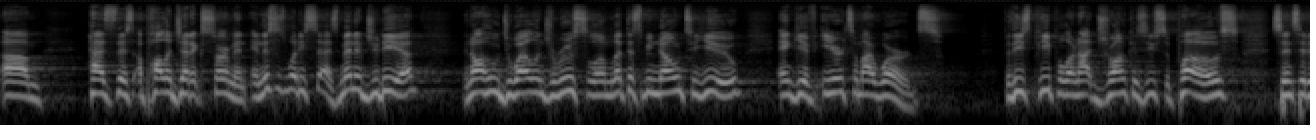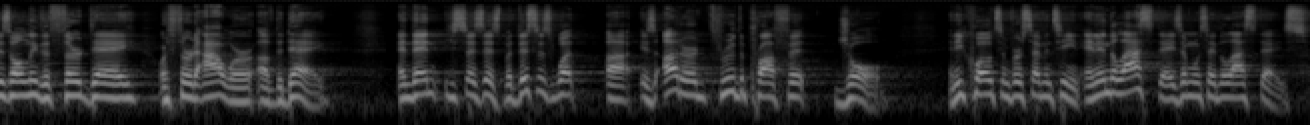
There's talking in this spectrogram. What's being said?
um, has this apologetic sermon. And this is what he says Men of Judea and all who dwell in Jerusalem, let this be known to you and give ear to my words. For these people are not drunk as you suppose, since it is only the third day or third hour of the day. And then he says this, but this is what uh, is uttered through the prophet Joel. And he quotes in verse 17, and in the last days, everyone say the last days.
